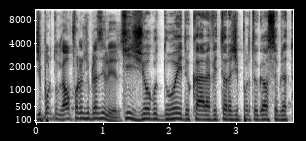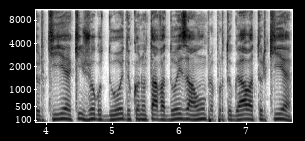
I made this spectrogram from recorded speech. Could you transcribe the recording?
de Portugal foram de brasileiros. Que jogo doido, cara, a vitória de Portugal sobre a Turquia. Que jogo doido quando tava 2 a 1 para Portugal, a Turquia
